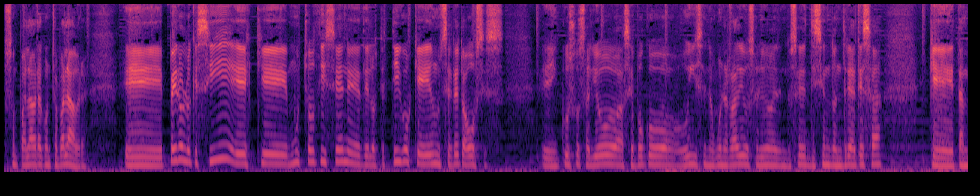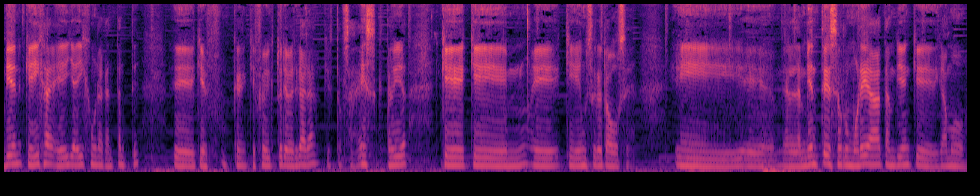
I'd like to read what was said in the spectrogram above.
son palabra contra palabra. Eh, pero lo que sí es que muchos dicen eh, de los testigos que es un secreto a voces. Eh, incluso salió hace poco, hoy en alguna radio, salió, no sé, diciendo Andrea Tesa que también, que hija, ella hija una cantante, que, que, fue Victoria Vergara, que o sea, es todavía, que, que, que es un secreto a voces. Y en el ambiente se rumorea también que, digamos,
